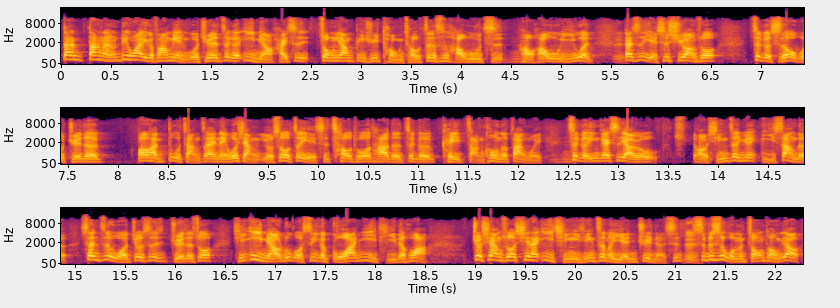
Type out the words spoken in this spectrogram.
当当然另外一个方面，我觉得这个疫苗还是中央必须统筹，这个是毫无之好毫无疑问。但是也是希望说，这个时候我觉得包含部长在内，我想有时候这也是超脱他的这个可以掌控的范围，这个应该是要由哦行政院以上的，甚至我就是觉得说，其实疫苗如果是一个国安议题的话。就像说，现在疫情已经这么严峻了，是是不是我们总统要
